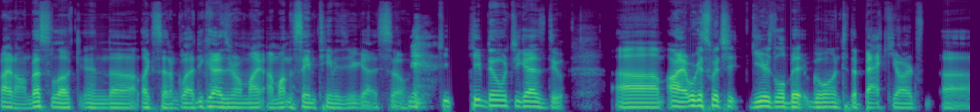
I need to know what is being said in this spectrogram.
Right on. Best of luck. And uh, like I said, I'm glad you guys are on my. I'm on the same team as you guys. So Yeah. keep keep doing what you guys do. Um, all right, we're gonna switch gears a little bit. Go into the backyard. Uh,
